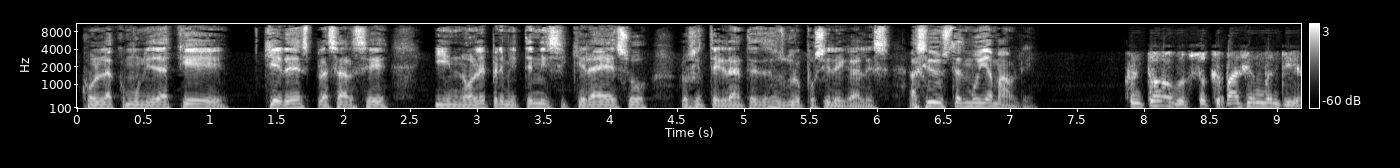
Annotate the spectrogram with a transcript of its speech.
con la comunidad que quiere desplazarse y no le permiten ni siquiera eso los integrantes de esos grupos ilegales. Ha sido usted muy amable. Con todo gusto, que pase un buen día.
